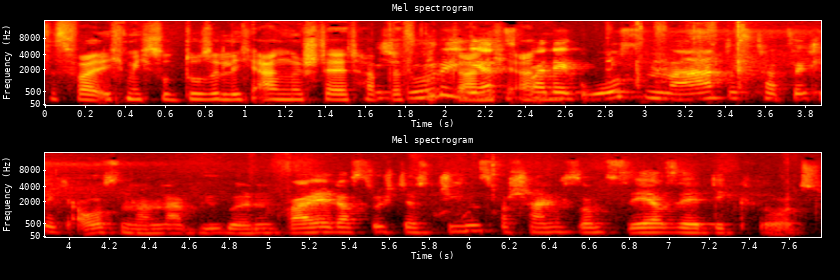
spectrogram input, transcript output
Das ist, weil ich mich so dusselig angestellt habe. Ich Das würde jetzt bei der großen Naht das tatsächlich auseinanderbügeln, weil das durch das Jeans wahrscheinlich sonst sehr, sehr dick wird.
